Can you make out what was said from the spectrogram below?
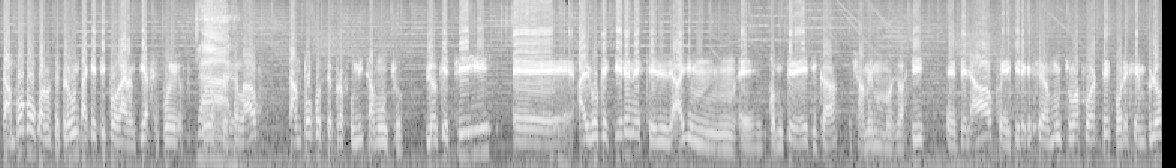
Tampoco cuando se pregunta qué tipo de garantías se puede, puede Claro. ofrecer la AUF, tampoco se profundiza mucho. Lo que sí, eh, algo que quieren es que el- hay un eh, comité de ética, llamémoslo así, eh, de la AUF que quiere que sea mucho más fuerte, por ejemplo,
